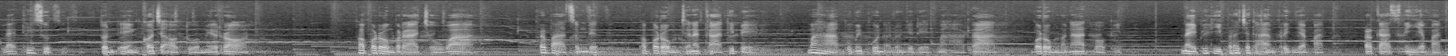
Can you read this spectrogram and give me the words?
และที่สุดตนเองก็จะเอาตัวไม่รอด พระบรมราโชวาทพระบาทสมเด็จ พระบรมชนากาธิเบศรมหาภูมิพลอดุลยเดชมหาราช บรมนาถบพิตรในพิธีพระราชทานปริญญาบัตรประกาศนียบัตร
